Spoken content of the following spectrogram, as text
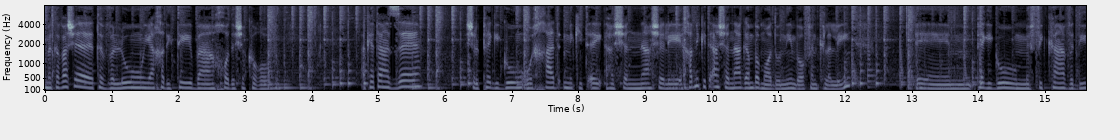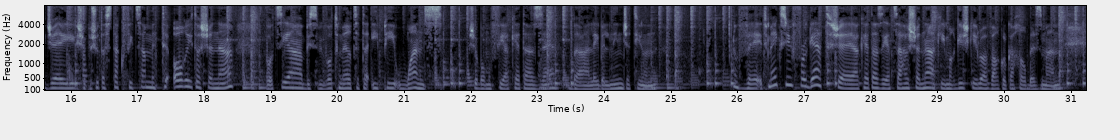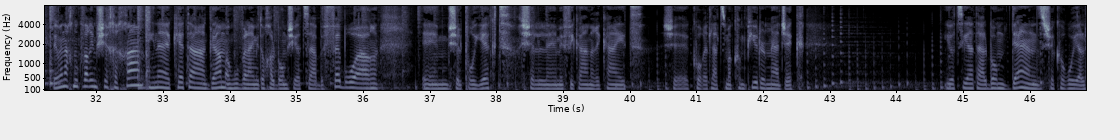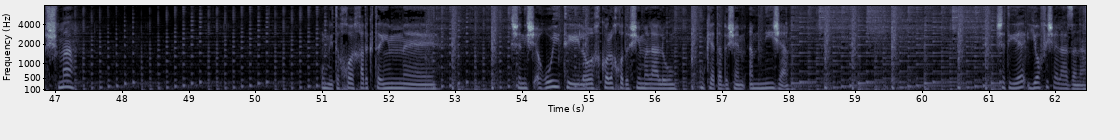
מקווה שתבלו יחד איתי בחודש הקרוב. הקטע הזה של פגי גו הוא אחד מקטעי השנה שלי, אחד מקטעי השנה גם במועדונים באופן כללי. אמ, פגי גו מפיקה ודי-ג'יי שפשוט עשתה קפיצה מטאורית השנה והוציאה בסביבות מרץ את ה-EP once שבו מופיע הקטע הזה בלייבל נינג'ה טיון. ו-it makes you forget שהקטע הזה יצא השנה, כי מרגיש כאילו עבר כל כך הרבה זמן. ואם אנחנו כבר עם שכחה, הנה קטע גם אהוב עליי מתוך אלבום שיצא בפברואר, אמ, של פרויקט של מפיקה אמריקאית שקוראת לעצמה Computer Magic. היא הוציאה את האלבום Dance שקרוי על שמה. ומתוכו אחד הקטעים אה, שנשארו איתי לאורך כל החודשים הללו הוא קטע בשם אמניז'ה. שתהיה יופי של האזנה.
